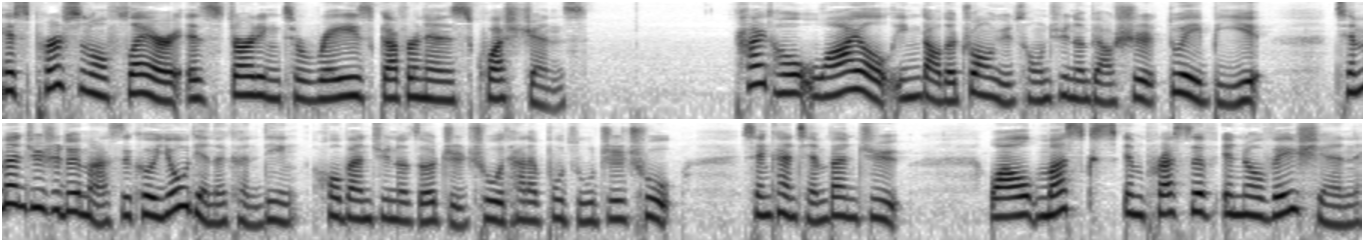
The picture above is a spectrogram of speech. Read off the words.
his personal flair is starting to raise governance questions. 开头 while 引导的状语从句呢，表示对比。前半句是对马斯克优点的肯定，后半句呢则指出他的不足之处。先看前半句，While Musk's impressive innovation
